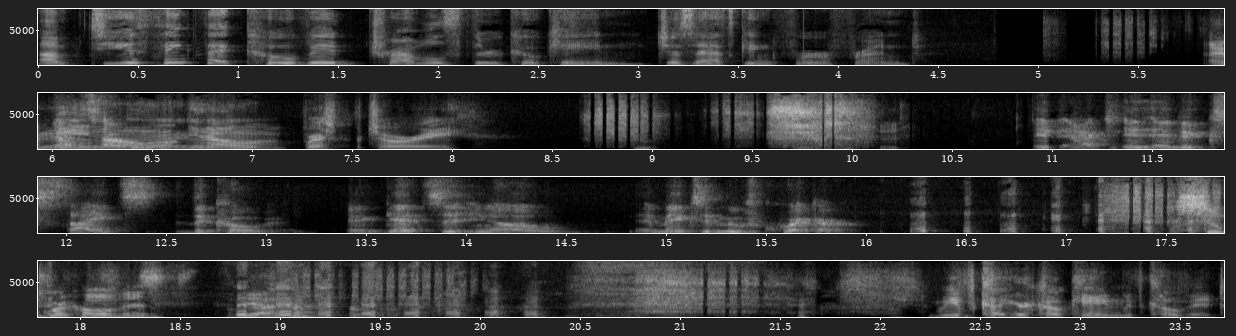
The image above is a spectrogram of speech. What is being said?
Um, do you think that COVID travels through cocaine? Just asking for a friend. I That's mean, how, uh, you know, respiratory. it act it, it excites the COVID. It gets it, you know, it makes it move quicker. Super COVID. Yeah. We have cut your cocaine with COVID.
